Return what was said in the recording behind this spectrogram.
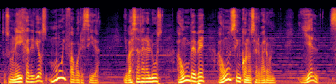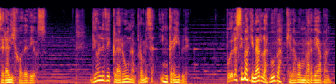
sos una hija de Dios muy favorecida, y vas a dar a luz a un bebé aún sin conocer varón, y él será el Hijo de Dios. Dios le declaró una promesa increíble. Podrás imaginar las dudas que la bombardeaban.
